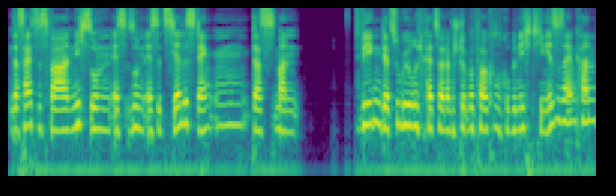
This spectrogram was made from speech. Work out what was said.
Das heißt, es war nicht so ein, so ein essentielles Denken, dass man wegen der Zugehörigkeit zu einer bestimmten Bevölkerungsgruppe nicht Chinese sein kann,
